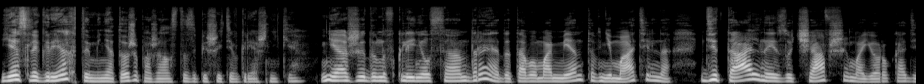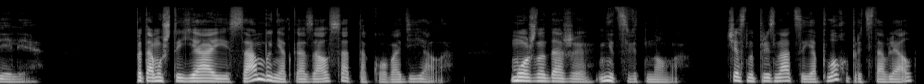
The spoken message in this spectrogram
«Если грех, то меня тоже, пожалуйста, запишите в грешники». Неожиданно вклинился Андре до того момента внимательно, детально изучавший мое рукоделие. Потому что я и сам бы не отказался от такого одеяла. Можно даже не цветного. Честно признаться, я плохо представлял,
